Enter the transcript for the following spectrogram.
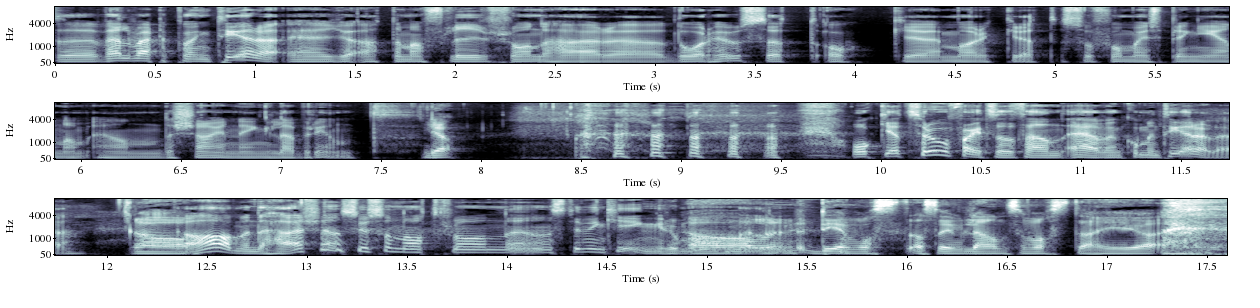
väl värt att poängtera är ju att när man flyr från det här uh, dårhuset och eh, mörkret så får man ju springa igenom en The Shining-labyrint. Ja. och jag tror faktiskt att han även kommenterade. Ja. ja, men det här känns ju som något från en Stephen King-roman. Ja, eller? det måste, alltså ibland så måste han ju göra.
